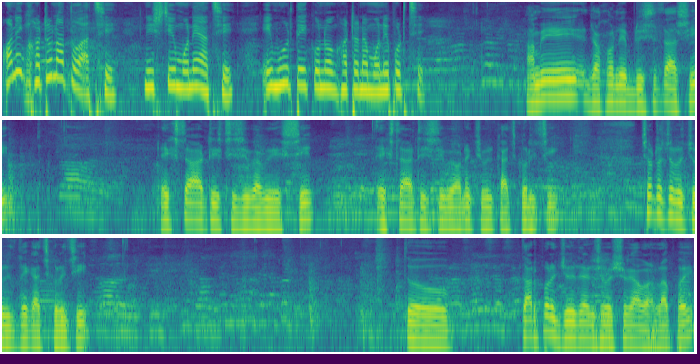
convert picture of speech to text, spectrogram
অনেক ঘটনা তো আছে নিশ্চয়ই মনে আছে। এই মুহূর্তে কোনো ঘটনা মনে পড়ছে? আমি যখন এফডিসিতে আসি এক্সট্রা আর্টিস্ট হিসেবে আমি এসেছি। এক্সট্রা আর্টিস্ট হিসেবে অনেক ছবির কাজ করেছি। ছোট ছোট চরিত্রে কাজ করেছি। তো তারপরে জয়রান সাহেবের সঙ্গে আবার আলাপ হয়।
